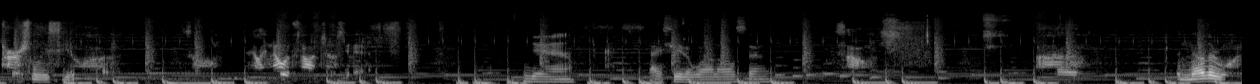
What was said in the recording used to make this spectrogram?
personally see it a lot. So, I know it's not just me. Yeah. I see it a lot also. So, uh, another one.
